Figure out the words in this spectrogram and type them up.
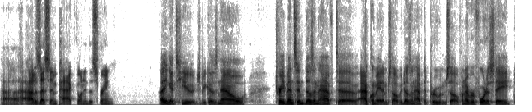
Uh, how does that impact going into the spring? I think it's huge because now Trey Benson doesn't have to acclimate himself. He doesn't have to prove himself. Whenever Florida State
